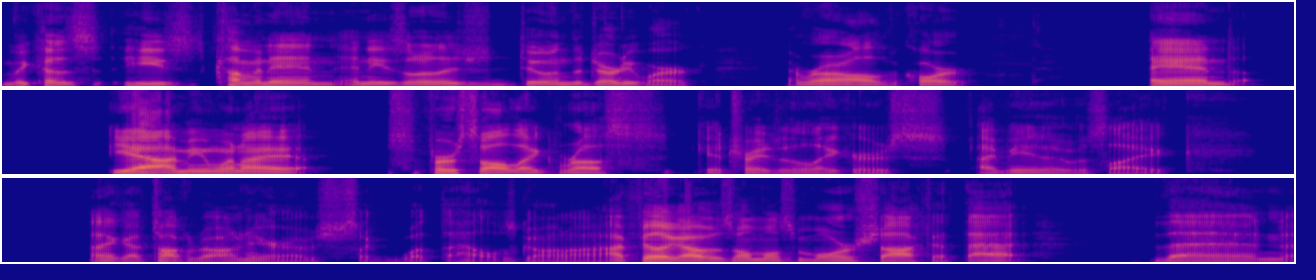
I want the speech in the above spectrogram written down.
because he's coming in and he's literally just doing the dirty work and running all over the court. And yeah, I mean, when I first saw like Russ get traded to the Lakers, I mean, it was like I think I've talked about on here. I was just like, what the hell was going on? I feel like I was almost more shocked at that than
